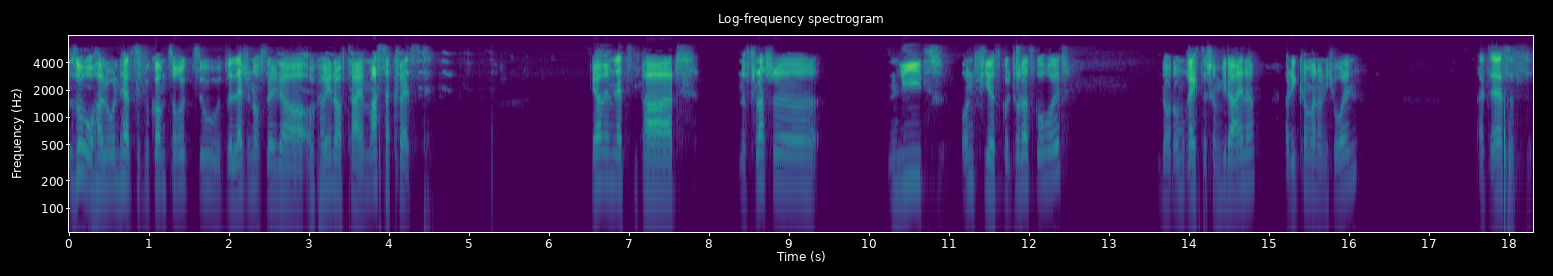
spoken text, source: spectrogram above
So, hallo und herzlich willkommen zurück zu The Legend of Zelda Ocarina of Time Master Quest. Wir haben im letzten Part eine Flasche, ein Lied und vier Skulpturas geholt. Dort oben rechts ist schon wieder eine, aber die können wir noch nicht holen. Als erstes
